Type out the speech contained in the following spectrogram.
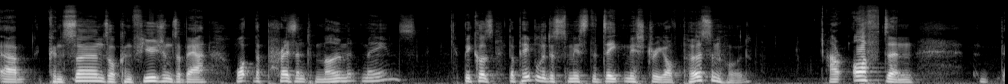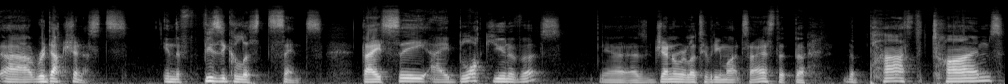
uh, concerns or confusions about what the present moment means. Because the people who dismiss the deep mystery of personhood are often uh, reductionists in the physicalist sense. They see a block universe, you know, as general relativity might say us, that the, the past times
